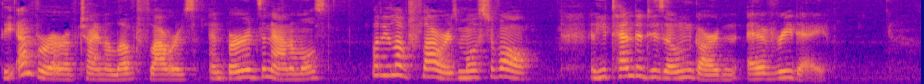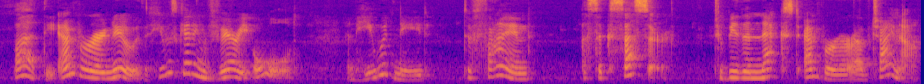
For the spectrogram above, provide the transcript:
The emperor of China loved flowers and birds and animals, but he loved flowers most of all, and he tended his own garden every day. But the emperor knew that he was getting very old, and he would need to find a successor to be the next emperor of China.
